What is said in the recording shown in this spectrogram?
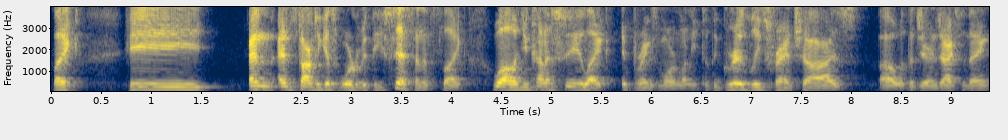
like, he and and Stockton gets awarded with the assist, and it's like, well, you kind of see like it brings more money to the Grizzlies franchise uh, with the Jaren Jackson thing,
